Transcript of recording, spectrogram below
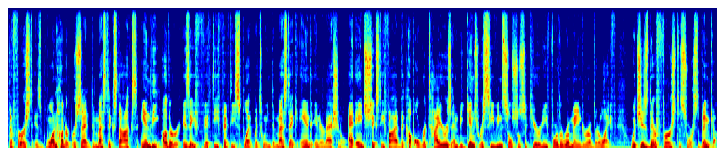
The first is 100% domestic stocks, and the other is a 50-50 split between domestic and international. At age 65, the couple retires and begins receiving Social Security for the remainder of their life, which is their first source of income.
